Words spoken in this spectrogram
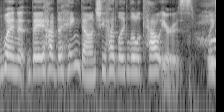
when they had the hang down, she had like little cow ears, like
